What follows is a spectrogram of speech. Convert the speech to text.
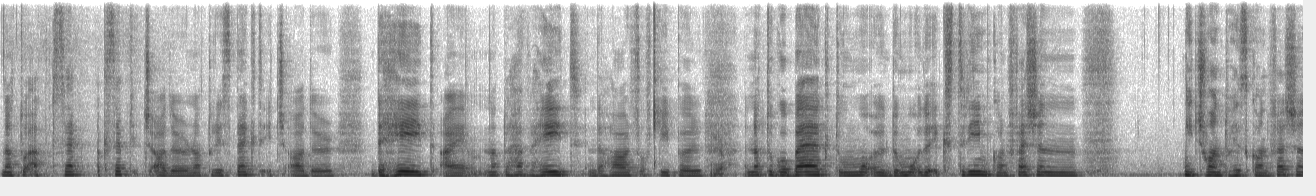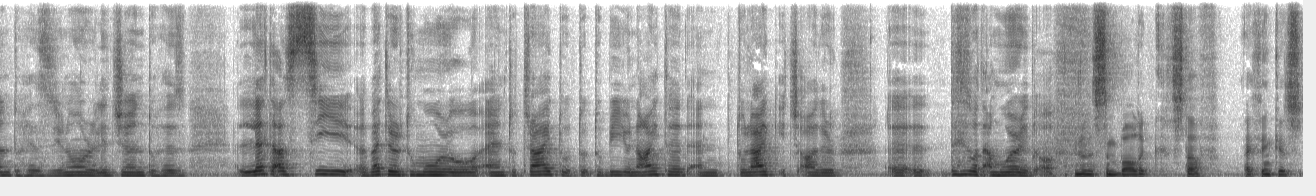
not to accept accept each other not to respect each other the hate i not to have hate in the hearts of people Yeah. not to go back to mo- uh, the mo- the extreme confession each one to his confession to his you know religion to his let us see a better tomorrow and to try to, to, to be united and to like each other. Uh, this is what i'm worried of. You know the symbolic stuff i think is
